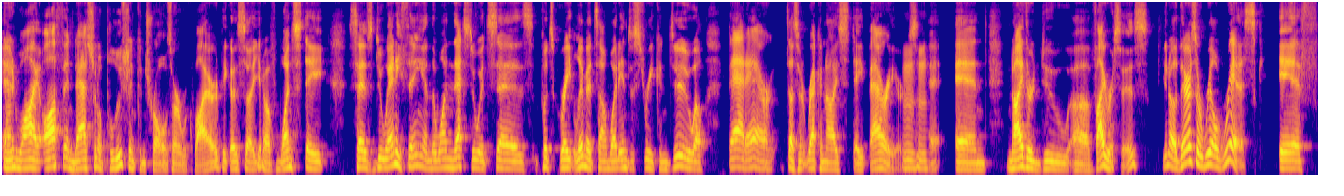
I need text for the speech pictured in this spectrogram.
and why often national pollution controls are required because uh, you know if one state says do anything and the one next to it says puts great limits on what industry can do well bad air doesn't recognize state barriers mm-hmm. and neither do uh, viruses you know there's a real risk if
